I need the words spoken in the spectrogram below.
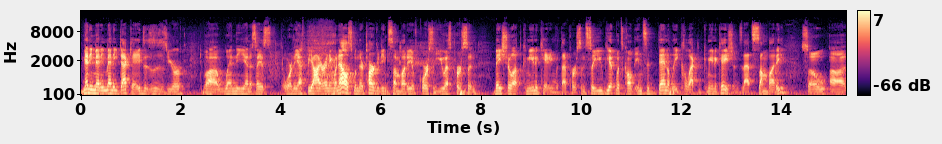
many, many, many decades, is, is your uh, when the NSA is, or the FBI or anyone else, when they're targeting somebody, of course, a U.S. person may show up communicating with that person. So you get what's called incidentally collected communications. That's somebody. So uh,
